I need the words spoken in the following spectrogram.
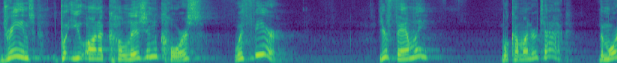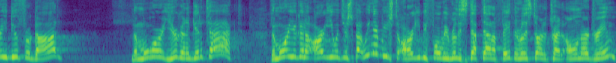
Dreams put you on a collision course with fear. Your family will come under attack. The more you do for God, the more you're gonna get attacked. The more you're going to argue with your spouse. We never used to argue before we really stepped out on faith and really started to try to own our dream.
